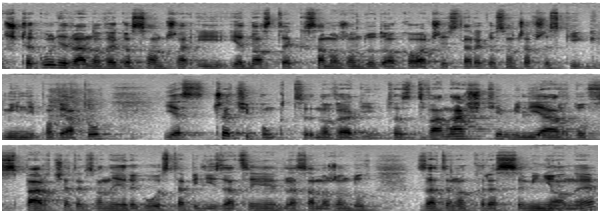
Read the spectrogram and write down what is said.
szczególnie dla Nowego Sącza i jednostek samorządu dookoła, czyli Starego Sącza, wszystkich gmin i powiatów, jest trzeci punkt noweli. To jest 12 miliardów wsparcia tzw. reguły stabilizacyjnej dla samorządów za ten okres miniony.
